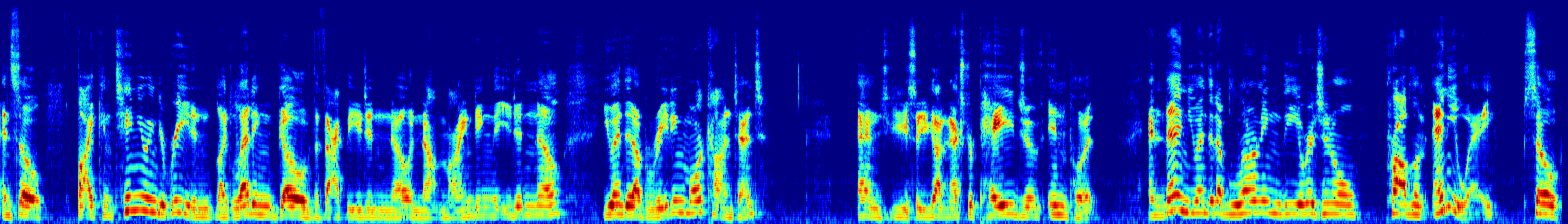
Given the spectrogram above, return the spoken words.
And so by continuing to read and like letting go of the fact that you didn't know and not minding that you didn't know you ended up reading more content and you so you got an extra page of input. And then you ended up learning the original problem anyway so,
